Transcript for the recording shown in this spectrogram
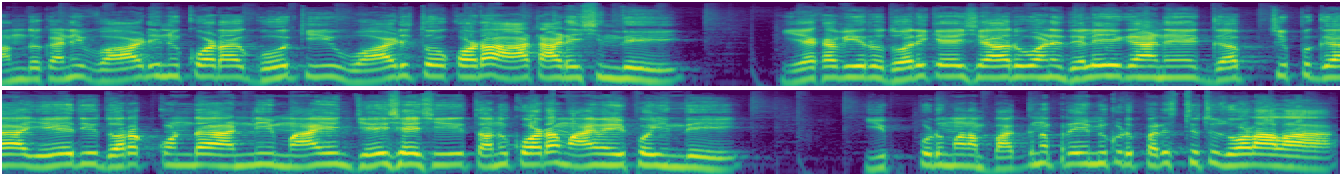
అందుకని వాడిని కూడా గోకి వాడితో కూడా ఆట ఆడేసింది. ఇక వీరు దొరికేశారు అని తెలియగానే గప్చిప్గా ఏది దొరకకుండా అన్నీ మాయం చేసేసి తను కూడా మాయమైపోయింది. ఇప్పుడు మన భగ్న ప్రేమికుడి పరిస్థితి చూడాలా?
